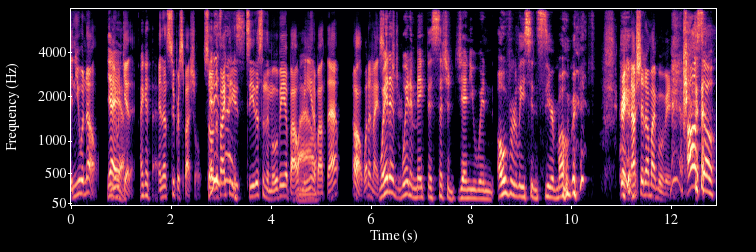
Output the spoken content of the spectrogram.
and you would know. Yeah, you yeah. would get it. I get that. And that's super special. So It the fact that you see this in the movie about me and about that, oh, what a nice way to way to make this such a genuine, overly sincere moment. Great, now shit on my movie. also,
